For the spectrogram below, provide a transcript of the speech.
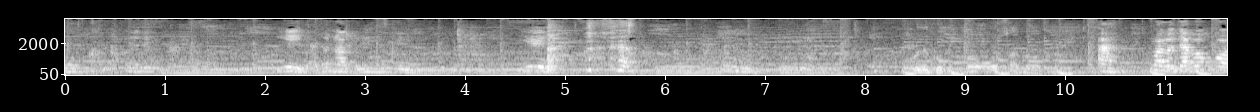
walk. Yay! I don't know how to use this thing. Yay! mm. kó. Ah, wọ́n lọ jábọ́ kọ́.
